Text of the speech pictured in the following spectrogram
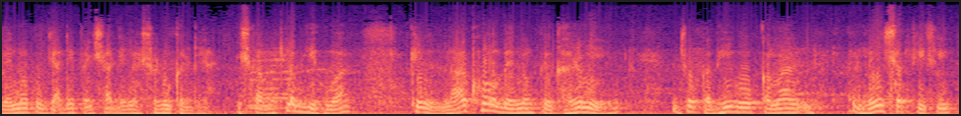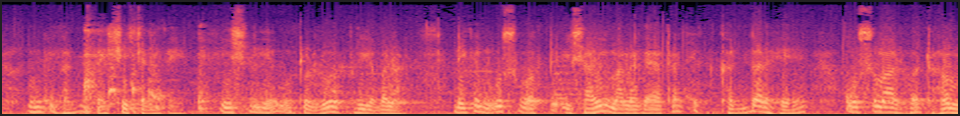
बहनों को ज़्यादा पैसा देना शुरू कर दिया। इसका मतलब ये हुआ कि लाखों बहनों के घर में जो कभी वो कमा नहीं सकती थी, उनके घर में पैसे चले गए। इसलिए वो तो लोकप्रिय बना। लेकिन उस वक्त ईसाई माना गया था कि खद्दर है उस मार्फत हम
